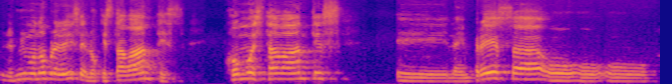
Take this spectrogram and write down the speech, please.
el mismo nombre le dice, lo que estaba antes. ¿Cómo estaba antes eh, la empresa o,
